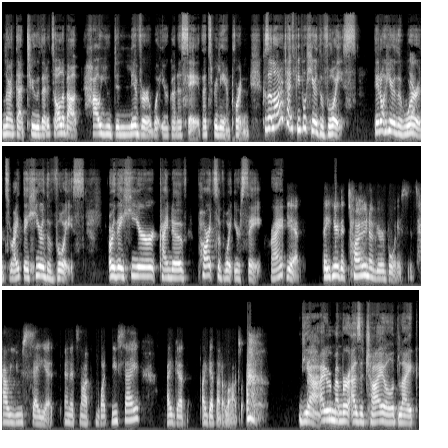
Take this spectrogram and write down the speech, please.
learned that too, that it's all about how you deliver what you're going to say. That's really important. Because a lot of times people hear the voice, they don't hear the words, yeah. right? They hear the voice or they hear kind of parts of what you're saying, right? Yeah. They hear the tone of your voice. It's how you say it and it's not what you say. I get I get that a lot. yeah, I remember as a child like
